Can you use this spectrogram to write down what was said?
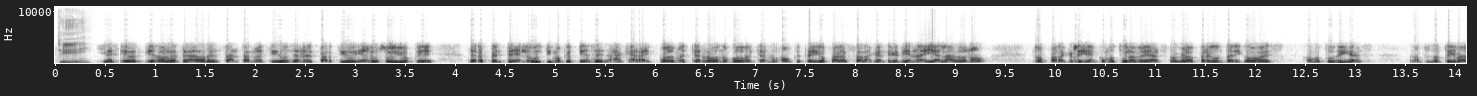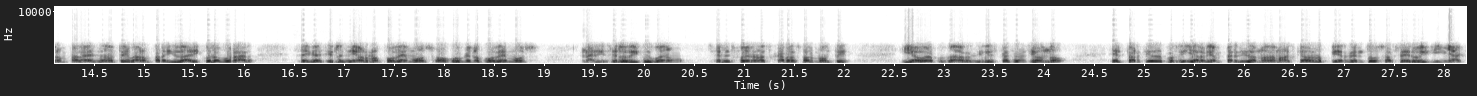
Sí. Y es que yo entiendo los entrenadores, están tan metidos en el partido y en lo suyo que de repente en lo último que piensas, ah, caray, ¿puedo meterlo o no puedo meterlo? Aunque te digo, para estar la gente que tiene ahí al lado, ¿no? No para que le digan como tú la veas, porque luego preguntan, ¿y cómo ves? Como tú digas. No, pues no te llevaron para eso, no te llevaron para ayudar y colaborar. Hay que decirle, señor, no podemos, ojo, que no podemos. Nadie se lo dijo y bueno, se les fueron las cabras para el monte. Y ahora pues van a recibir esta sanción, ¿no? El partido de por sí ya lo habían perdido, nada más que ahora lo pierden 2 a 0 y Guiñac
